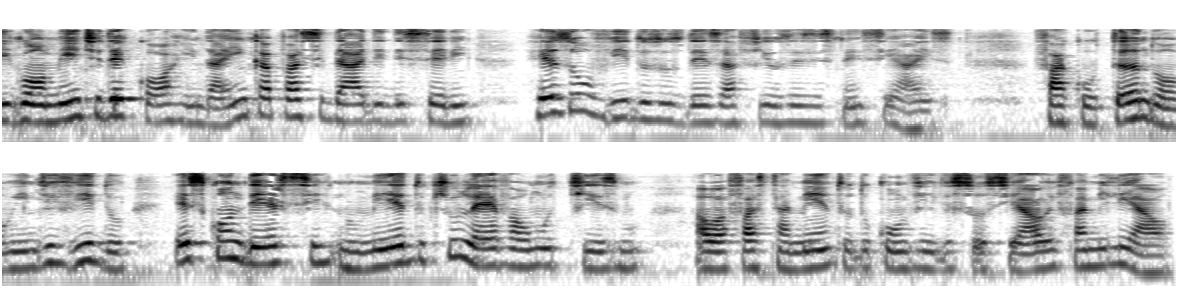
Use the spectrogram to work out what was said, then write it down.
igualmente decorrem da incapacidade de serem resolvidos os desafios existenciais, facultando ao indivíduo esconder-se no medo que o leva ao mutismo, ao afastamento do convívio social e familiar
